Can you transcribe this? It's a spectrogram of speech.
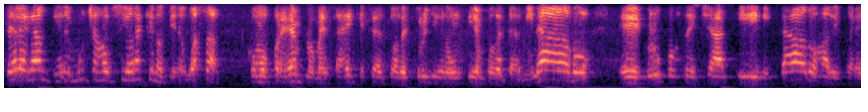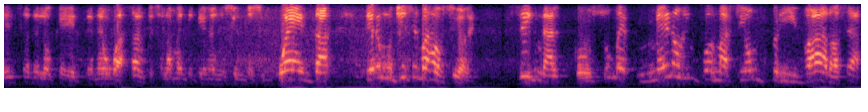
Telegram tiene muchas opciones que no tiene WhatsApp, como por ejemplo mensajes que se autodestruyen en un tiempo determinado, eh, grupos de chat ilimitados, a diferencia de lo que tiene WhatsApp, que solamente tiene 250, tiene muchísimas opciones. Signal consume menos información privada, o sea,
